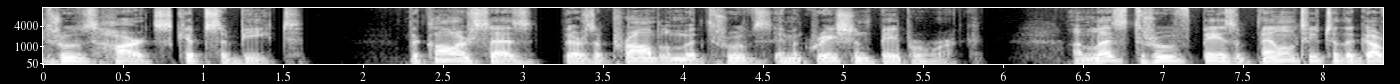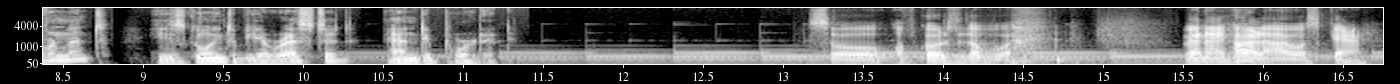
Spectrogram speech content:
Dhruv's heart skips a beat. The caller says there's a problem with Dhruv's immigration paperwork. Unless Dhruv pays a penalty to the government, he's going to be arrested and deported. So, of course, the when I heard, I was scared.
